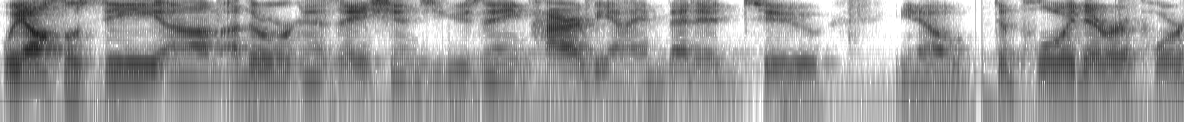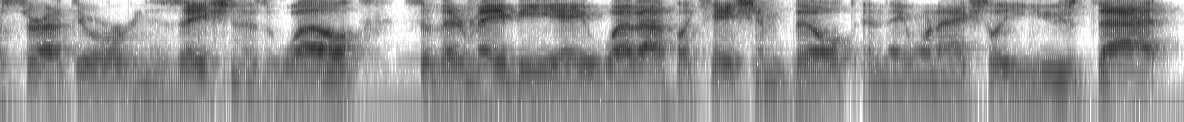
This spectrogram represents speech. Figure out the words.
We also see um, other organizations using Power BI Embedded to, you know, deploy their reports throughout the organization as well. So there may be a web application built, and they want to actually use that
